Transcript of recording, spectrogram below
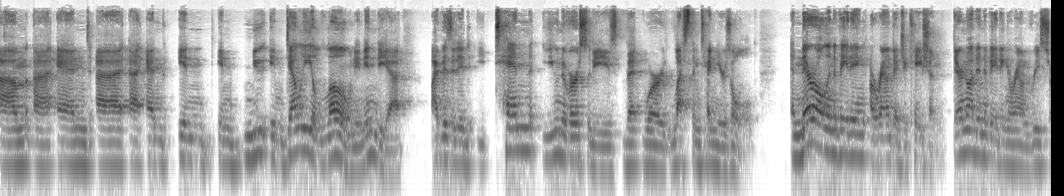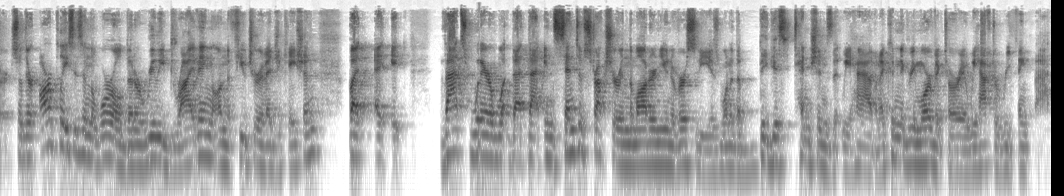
Um, uh, and uh, uh, and in in new in delhi alone in india i visited 10 universities that were less than 10 years old. And they're all innovating around education. They're not innovating around research. So there are places in the world that are really driving on the future of education but it, that's where what that that incentive structure in the modern university is one of the biggest tensions that we have and i couldn't agree more victoria. We have to rethink that.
